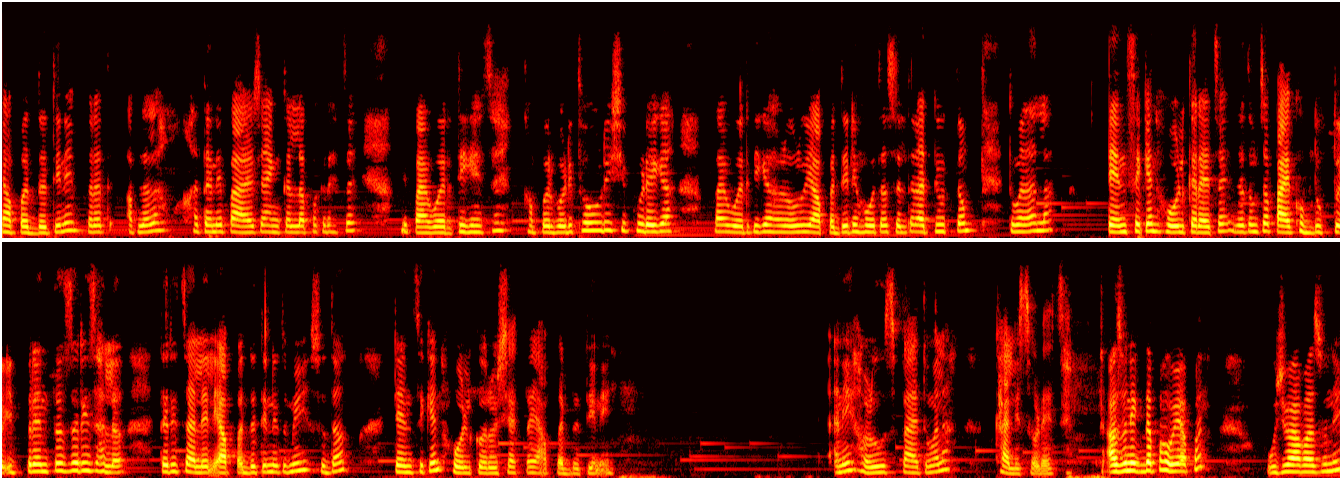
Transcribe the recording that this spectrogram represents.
या पद्धतीने परत आपल्याला हाताने पायाच्या अँकलला पकडायचं आहे आणि पाय वरती घ्यायचं आहे अप्पर बॉडी थोडीशी पुढे घ्या. पाय वरती घ्या हळूहळू या पद्धतीने होत असेल तर अतिउत्तम. तुम्हाला टेन सेकंड होल्ड करायचं आहे जर तुमचा पाय खूप दुखतो इथपर्यंत जरी झालं तरी चालेल. या पद्धतीने तुम्ही सुद्धा टेन सेकंड होल्ड करू शकता या पद्धतीने. आणि हळूच पाय तुम्हाला खाली सोडायचे. अजून एकदा पाहूया आपण. उजव्या बाजूने.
